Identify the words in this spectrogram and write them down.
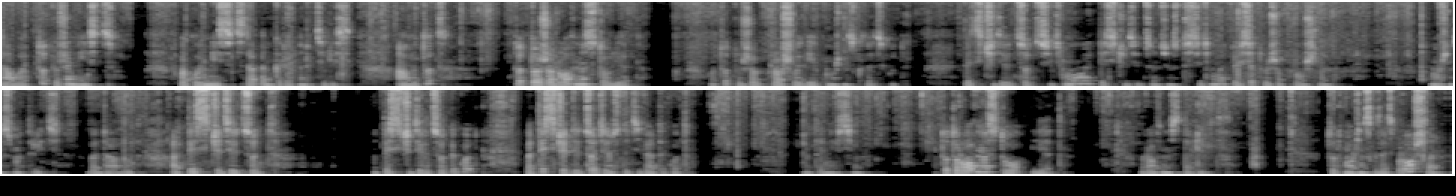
Да, вот тут уже месяц. В какой месяц, да, конкретно родились. А вот тут, тут тоже ровно сто лет. Вот тут уже прошлый век, можно сказать. Вот 1907, 1997, то есть это уже прошлое. Можно смотреть. Вода, вот. А 1900 1900 год по 1999 год. Вот они все. Тут ровно 100 лет. Ровно 100 лет. Тут можно сказать прошлое.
